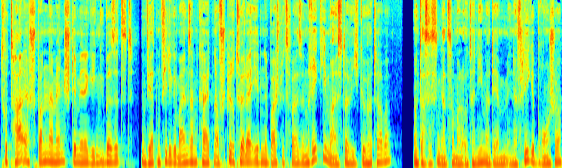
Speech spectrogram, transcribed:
total spannender Mensch, der mir da gegenüber sitzt. Und wir hatten viele Gemeinsamkeiten auf spiritueller Ebene, beispielsweise ein Reiki-Meister, wie ich gehört habe. Und das ist ein ganz normaler Unternehmer, der in der Pflegebranche,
